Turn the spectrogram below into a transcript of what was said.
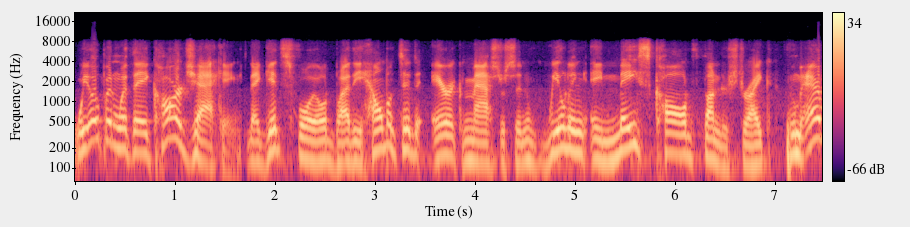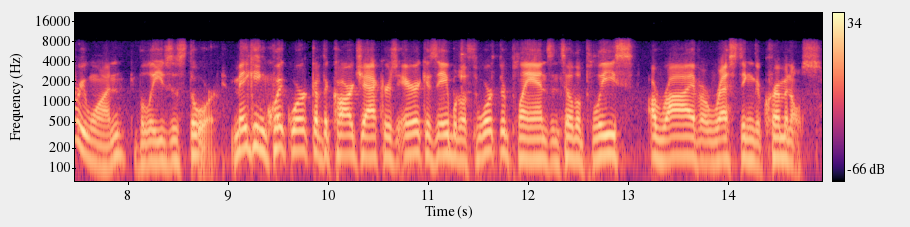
We open with a carjacking that gets foiled by the helmeted Eric Masterson wielding a mace called Thunderstrike, whom everyone believes is Thor. Making quick work of the carjackers, Eric is able to thwart their plans until the police arrive arresting the criminals.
